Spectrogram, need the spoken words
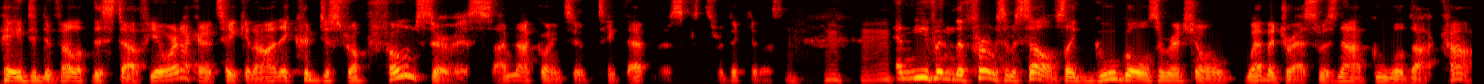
paid to develop this stuff you know we're not going to take it on. It could disrupt phone service. I'm not going to take that risk. It's ridiculous. Mm-hmm. And even the firms themselves like google's original web address was not google.com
